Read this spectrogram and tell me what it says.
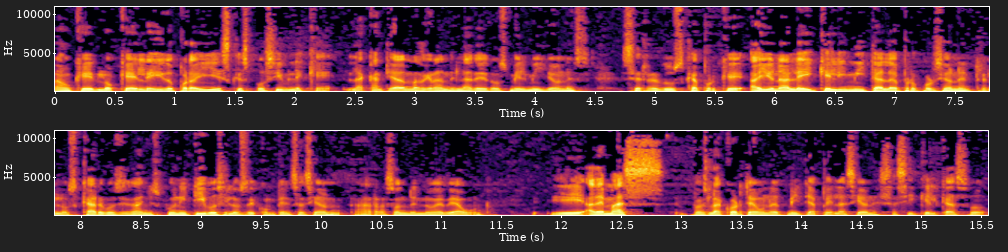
Aunque lo que he leído por ahí es que es posible que la cantidad más grande, la de dos mil millones, se reduzca porque hay una ley que limita la proporción entre los cargos de daños punitivos y los de compensación a razón de 9 a 1. Y además, pues la Corte aún admite apelaciones, así que el caso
